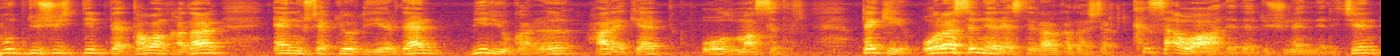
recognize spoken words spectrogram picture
bu düşüş dip ve tavan kadar en yüksek gördüğü yerden bir yukarı hareket olmasıdır. Peki orası neresidir arkadaşlar? Kısa vadede düşünenler için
